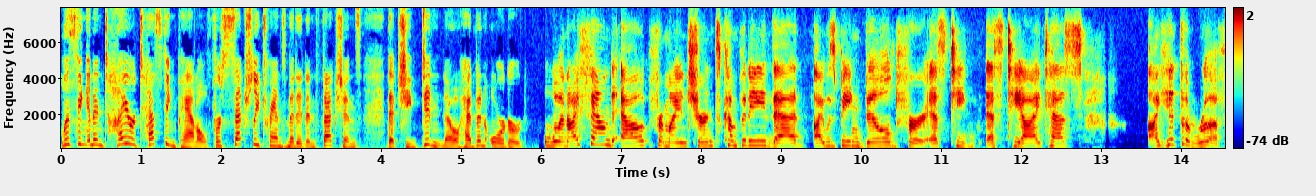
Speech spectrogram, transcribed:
listing an entire testing panel for sexually transmitted infections that she didn't know had been ordered. When I found out from my insurance company that I was being billed for ST, STI tests, I hit the roof.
